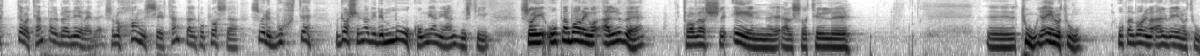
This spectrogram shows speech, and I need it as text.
etter at tempelet ble nedrevet. Så når han ser tempelet på plass her, så er det borte. Og da skjønner vi det må komme igjen i endens tid. Så i åpenbaringa 11, fra vers 1 altså, til eh, eh, 2, ja, 1 og 2. Åpenbaringa 11, 1 og 2.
